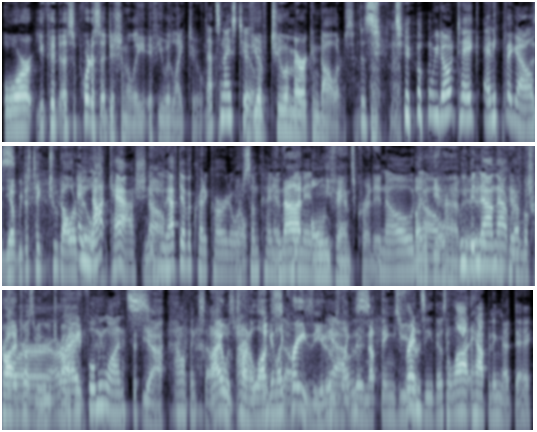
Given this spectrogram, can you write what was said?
Or you could uh, support us additionally if you would like to. That's nice too. If you have two American dollars. Just do, we don't take anything else. Yeah, we just take two dollar bills and not cash. No. You have to have a credit card or No. some kind and of not payment. OnlyFans credit. no, but no. if you have We've been down that road we tried, trust me, we All tried. right, fool me once. Yeah. I don't think so. I was trying to log in like so. crazy, and it was Yeah, like, there's nothing here. Frenzy. There was a lot happening that day.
